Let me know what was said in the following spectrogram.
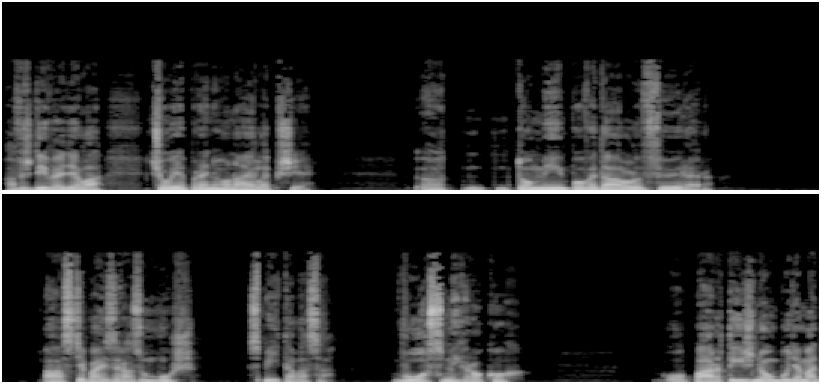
a vždy vedela, čo je pre ňoho najlepšie. To mi povedal Führer. A z teba je zrazu muž? Spýtala sa. V 8 rokoch? O pár týždňov bude mať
